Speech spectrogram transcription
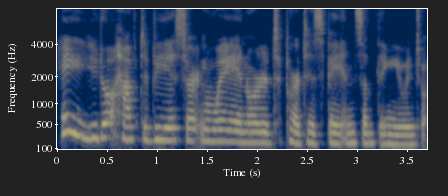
hey, you don't have to be a certain way in order to participate in something you enjoy.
